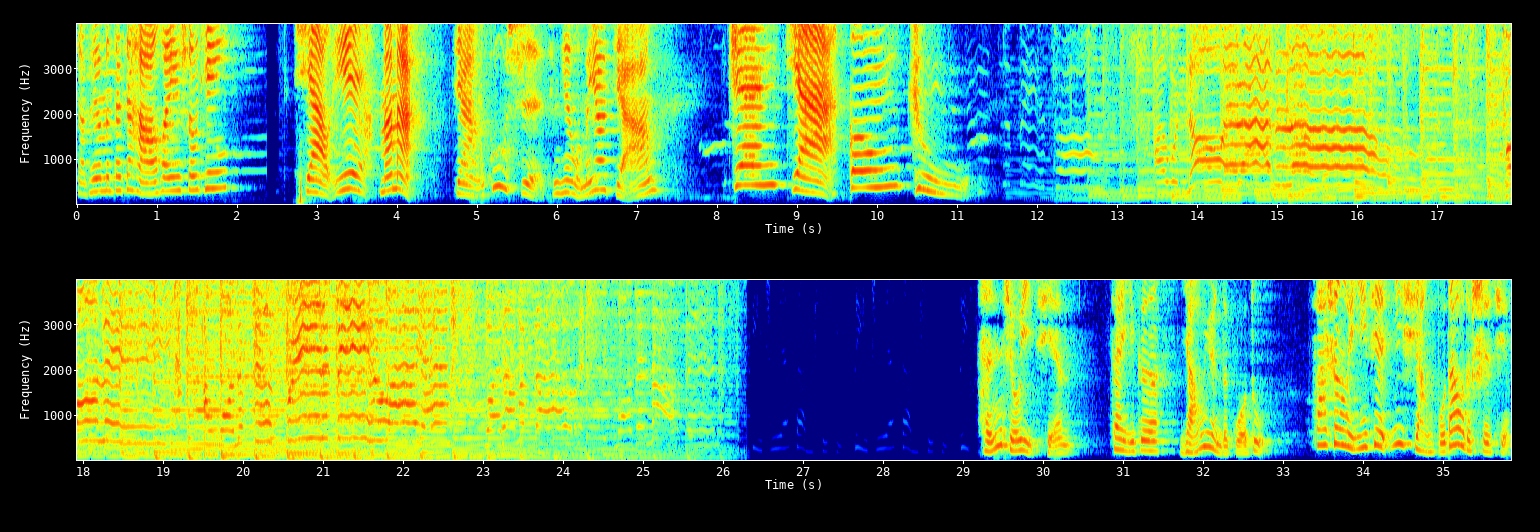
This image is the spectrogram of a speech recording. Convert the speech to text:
小朋友们，大家好，欢迎收听小月妈妈讲故事。今天我们要讲真假公主。I would know 很久以前，在一个遥远的国度，发生了一件意想不到的事情。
